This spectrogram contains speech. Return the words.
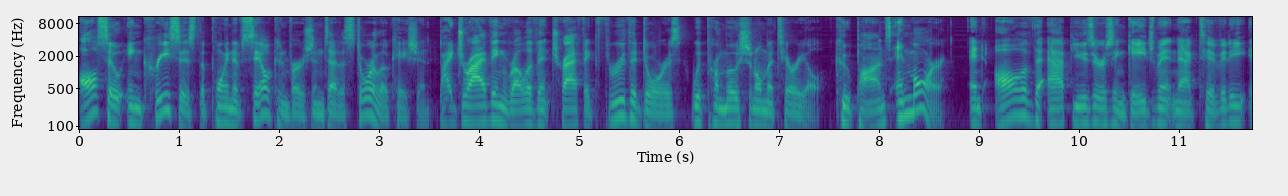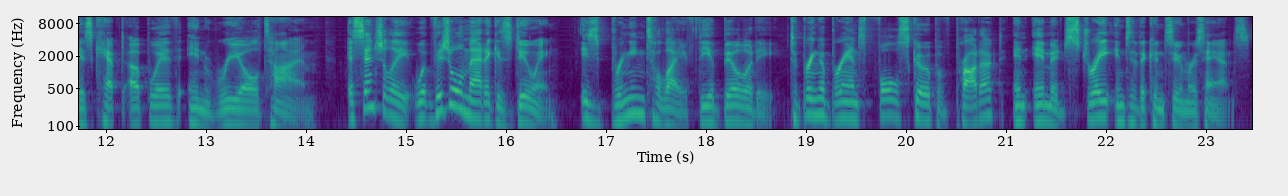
also increases the point of sale conversions at a store location by driving relevant traffic through the doors with promotional material, coupons, and more. And all of the app users' engagement and activity is kept up with in real time. Essentially, what Visualmatic is doing is bringing to life the ability to bring a brand's full scope of product and image straight into the consumer's hands.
